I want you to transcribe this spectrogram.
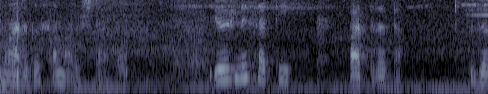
मार्ग समाविष्ट आहे योजनेसाठी पात्रता. जर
